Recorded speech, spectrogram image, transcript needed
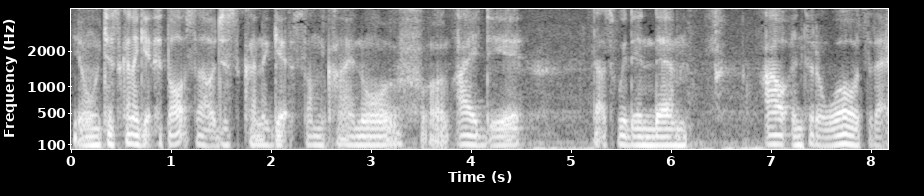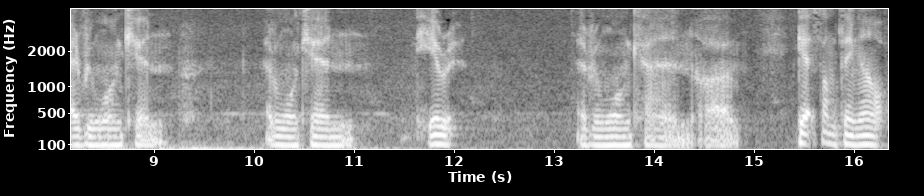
you know, just kind of get the thoughts out, just kind of get some kind of um, idea that's within them out into the world so that everyone can, everyone can hear it. Everyone can um, get something out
